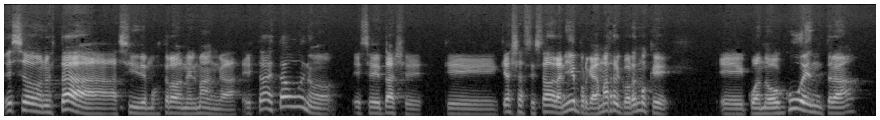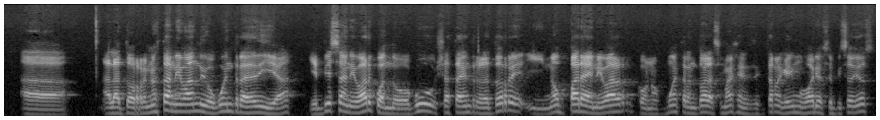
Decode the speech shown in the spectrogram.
eso no está así demostrado en el manga. Está, está bueno ese detalle que, haya cesado la nieve, porque además recordemos que eh, cuando Goku entra a, la torre, no está nevando y Goku entra de día, y empieza a nevar cuando Goku ya está dentro de la torre y no para de nevar, como nos muestran todas las imágenes externas que vimos varios episodios,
